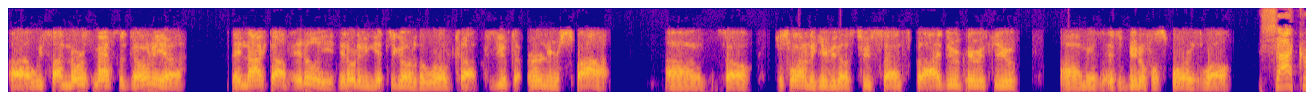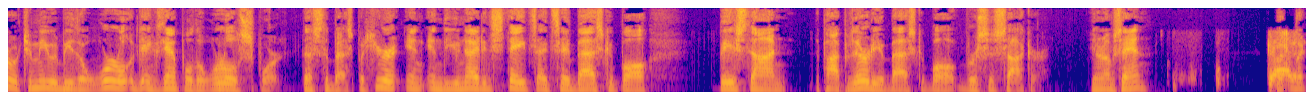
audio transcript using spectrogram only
Uh, we saw North Macedonia; they knocked off Italy. They don't even get to go to the World Cup because you have to earn your spot. Um, so, just wanted to give you those two cents. But I do agree with you. Um, it's, it's a beautiful sport as well. Soccer to me would be the world example, the world sport. That's the best. But here in, in the United States, I'd say basketball based on the popularity of basketball versus soccer. You know what I'm saying? Got but, it. but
